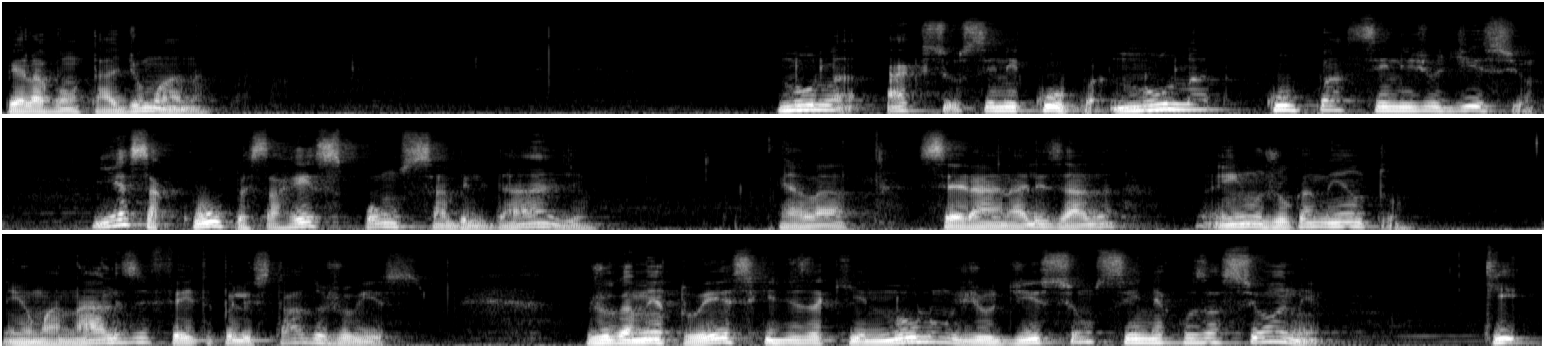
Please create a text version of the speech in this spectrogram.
pela vontade humana. Nula axio sine culpa, nula culpa sine judício. E essa culpa, essa responsabilidade, ela será analisada em um julgamento, em uma análise feita pelo Estado juiz. Julgamento esse que diz aqui nullum judicium sine accusatione, que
